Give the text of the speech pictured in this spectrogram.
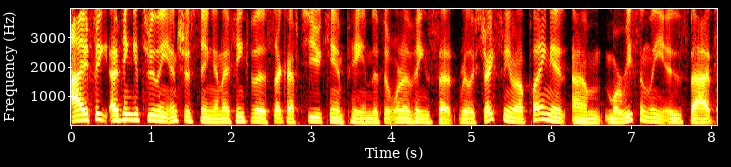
I think I think it's really interesting, and I think the StarCraft two campaign. The th- one of the things that really strikes me about playing it um, more recently is that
